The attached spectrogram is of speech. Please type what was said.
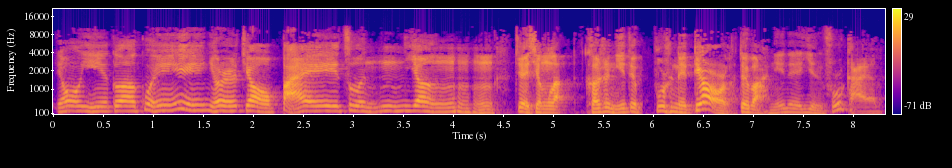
有一个闺女叫白尊英，这行了。可是你这不是那调了，对吧？你那音符改了。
